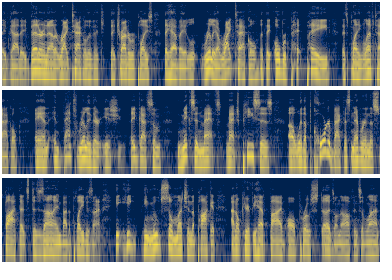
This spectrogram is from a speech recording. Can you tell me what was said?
They've got a veteran out at right tackle that they, they try to replace. They have a really a right tackle that they overpaid that's playing left tackle, and and that's really their issue. They've got some mix and match match pieces uh, with a quarterback that's never in the spot that's designed by the play design. He he he moves so much in the pocket. I don't care if you have five All Pro studs on the offensive line.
